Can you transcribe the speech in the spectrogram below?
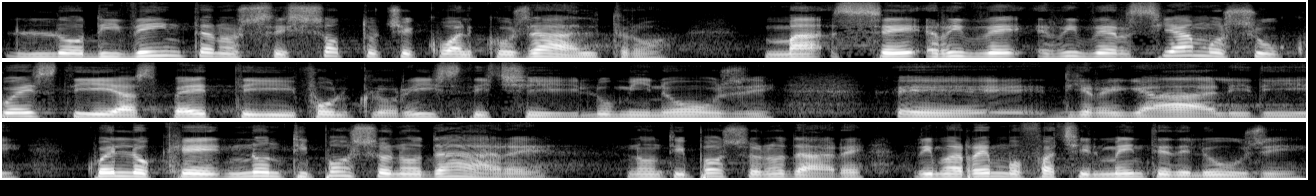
lo diventano se sotto c'è qualcos'altro ma se riversiamo su questi aspetti folcloristici, luminosi, eh, di regali, di quello che non ti possono dare, non ti possono dare, rimarremmo facilmente delusi,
